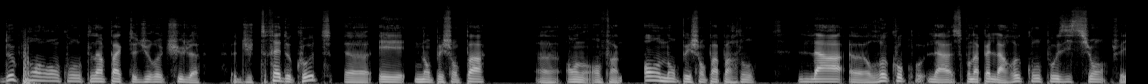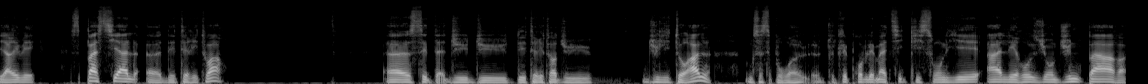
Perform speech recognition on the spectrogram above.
de prendre en compte l'impact du recul euh, du trait de côte euh, et n'empêchant pas, en, enfin, en n'empêchant pas, pardon, la, ce qu'on appelle la recomposition, je vais y arriver, spatiale des territoires, c'est du, des territoires du, du littoral. Donc ça, c'est pour toutes les problématiques qui sont liées à l'érosion d'une part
